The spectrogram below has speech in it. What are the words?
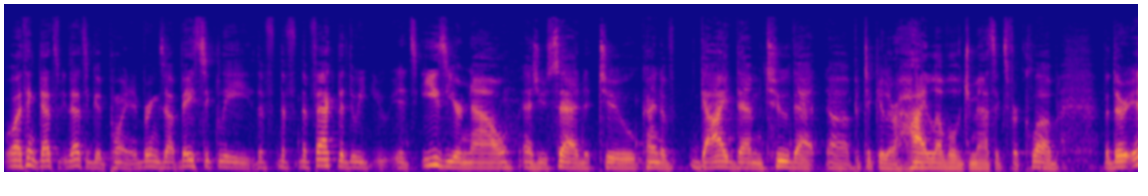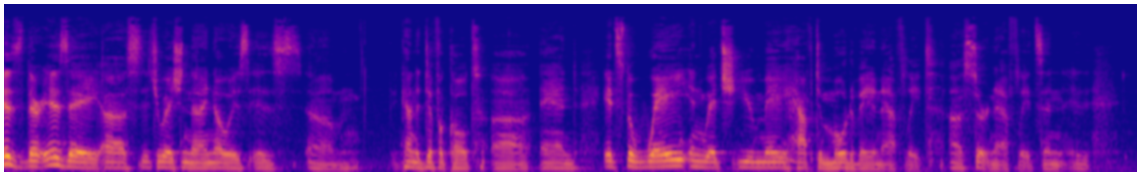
Well, I think that's that's a good point. It brings up basically the, the, the fact that we it's easier now, as you said, to kind of guide them to that uh, particular high level of gymnastics for club. But there is there is a uh, situation that I know is is um, kind of difficult, uh, and it's the way in which you may have to motivate an athlete, uh, certain athletes, and it,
